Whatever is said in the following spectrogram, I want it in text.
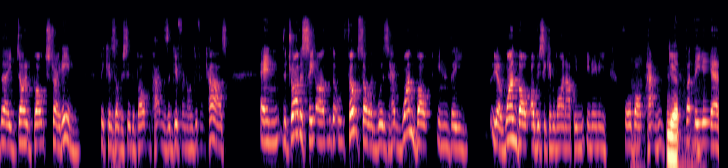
they don't bolt straight in, because obviously the bolt patterns are different on different cars. And the driver's seat uh, that felt solid was had one bolt in the you know, one bolt obviously can line up in, in any four bolt pattern. Yeah. But the uh,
